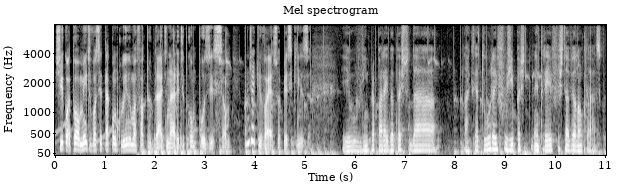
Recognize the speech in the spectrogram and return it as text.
Chico, atualmente você está concluindo uma faculdade na área de composição. Onde é que vai a sua pesquisa? Eu vim para Paraíba para estudar arquitetura e fugi para entrei para estudar violão clássico.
